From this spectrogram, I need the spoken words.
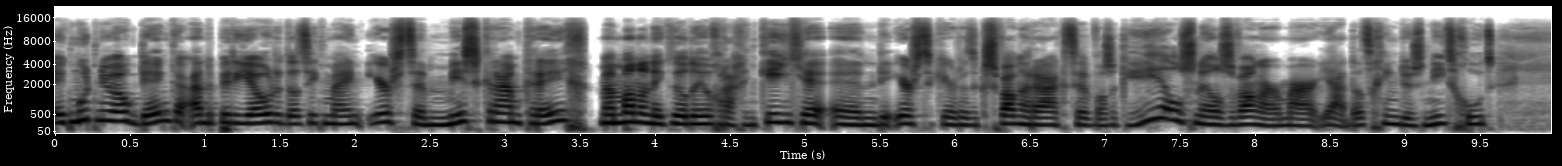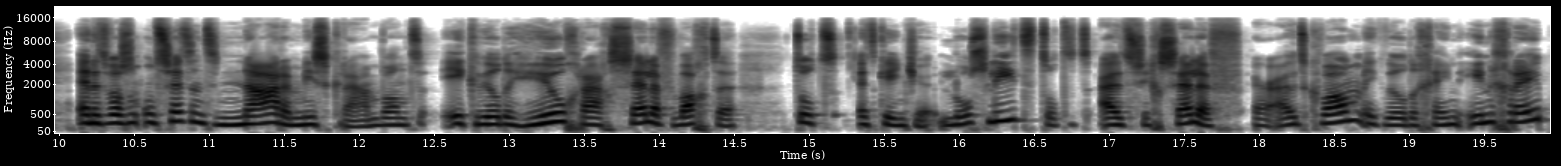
Ik moet nu ook denken aan de periode dat ik mijn eerste miskraam kreeg. Mijn man en ik wilden heel graag een kindje. En de eerste keer dat ik zwanger raakte, was ik heel snel zwanger. Maar ja, dat ging dus niet goed. En het was een ontzettend nare miskraam, want ik wilde heel graag zelf wachten tot het kindje losliet, tot het uit zichzelf eruit kwam. Ik wilde geen ingreep.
